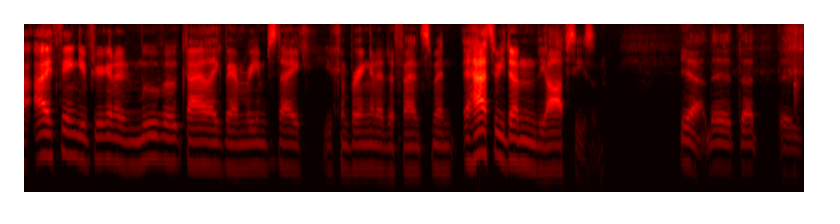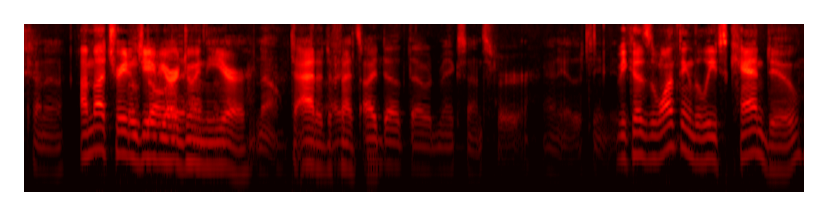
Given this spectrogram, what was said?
I- I think if you're going to move a guy like Van Riemsdyk, you can bring in a defenseman. It has to be done in the offseason. Yeah, they, that they kind of I'm not trading JVR during the year No, to add a defenseman. I, doubt that would make sense for any other team. either. Because the one thing the Leafs can do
